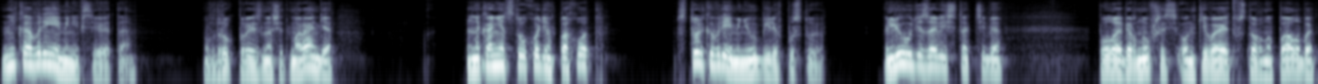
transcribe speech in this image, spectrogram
«Не ко времени все это», — вдруг произносит Маранья. «Наконец-то уходим в поход. Столько времени убили впустую. Люди зависят от тебя». Полуобернувшись, он кивает в сторону палубы.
